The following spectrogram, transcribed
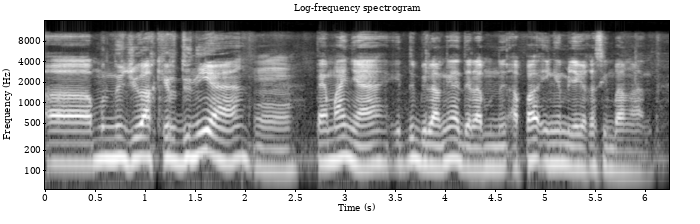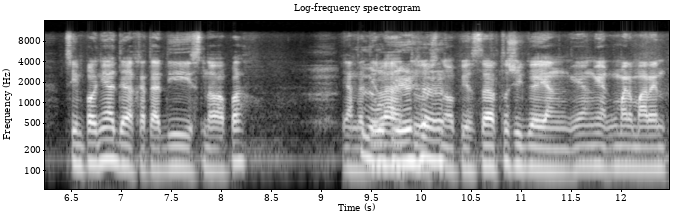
eh, menuju akhir dunia hmm. temanya itu bilangnya adalah menu- apa ingin menjaga keseimbangan. Simpelnya ada kata di snow apa yang tadi lah Snowpiercer terus juga yang yang yang kemarin-kemarin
